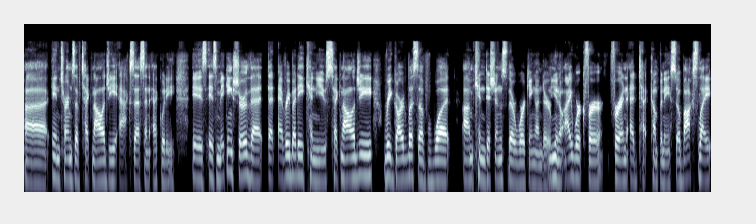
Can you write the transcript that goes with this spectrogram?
uh, in terms of technology access and equity is is making sure that that everybody can use technology regardless of what um, conditions they're working under. You know, I work for for an ed tech company, so Boxlight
